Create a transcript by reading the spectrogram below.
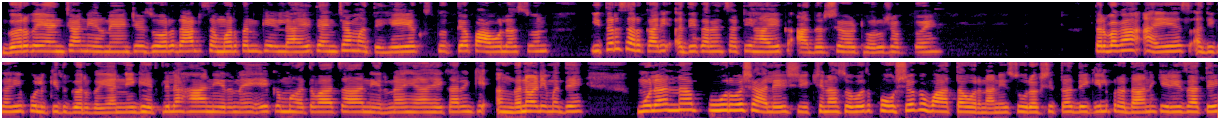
गर्ग यांच्या निर्णयाचे जोरदार समर्थन केलेले आहे. त्यांच्या मते हे एक स्तुत्य पाऊल असून इतर सरकारी अधिकाऱ्यांसाठी हा एक आदर्श ठरू शकतोय. तर बघा आय ए एस अधिकारी पुलकित गर्ग यांनी घेतलेला हा निर्णय एक महत्त्वाचा निर्णय आहे. कारण की अंगणवाडीमध्ये मुलांना पूर्व शालेय शिक्षणासोबत पोषक वातावरण आणि सुरक्षितता देखील प्रदान केली जाते.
